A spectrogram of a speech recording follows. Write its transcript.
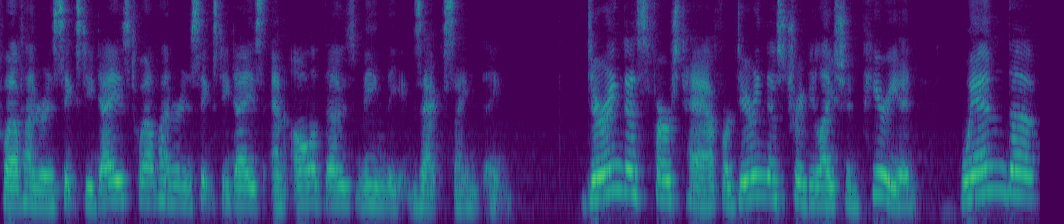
1260 days, 1260 days, and all of those mean the exact same thing. During this first half or during this tribulation period, when the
